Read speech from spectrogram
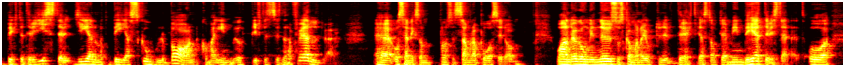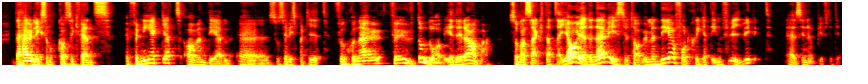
byggt ett register genom att be skolbarn komma in med uppgifter till sina föräldrar eh, och sen liksom på något sätt samla på sig dem. Och andra gången nu så ska man ha gjort det direkt via statliga myndigheter istället. Och det här är liksom konsekvens förnekat av en del eh, socialistpartiet funktionärer, förutom då av Edi Rama som har sagt att ja, ja, det där registret har vi, men det har folk skickat in frivilligt eh, sina uppgifter till.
